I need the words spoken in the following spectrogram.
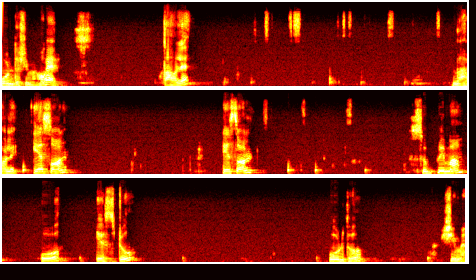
ঊর্ধ্বসীমা ওকে তাহলে তাহলে S one S one supremum ও এস টু ঊর্ধ্ব সীমা।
